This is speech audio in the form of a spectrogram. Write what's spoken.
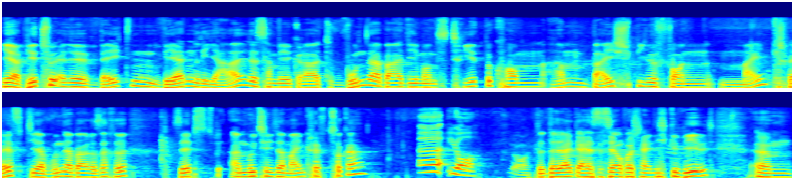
Ja, virtuelle Welten werden real. Das haben wir gerade wunderbar demonstriert bekommen am Beispiel von Minecraft. Ja, wunderbare Sache. Selbst ambitionierter Minecraft-Zocker? Äh, ja. Ja, da, da, ist es ja auch wahrscheinlich gewählt. Ähm,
